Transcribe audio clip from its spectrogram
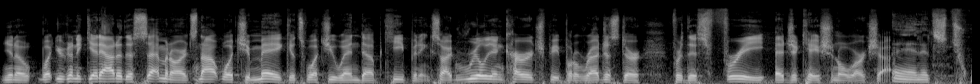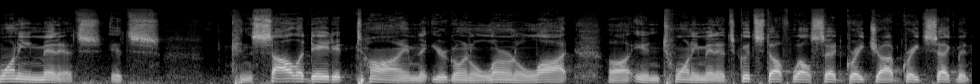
you know what you're going to get out of this seminar it's not what you make it's what you end up keeping so i'd really encourage people to register for this free educational workshop and it's 20 minutes it's consolidated time that you're going to learn a lot uh, in 20 minutes. Good stuff, well said. Great job, great segment.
